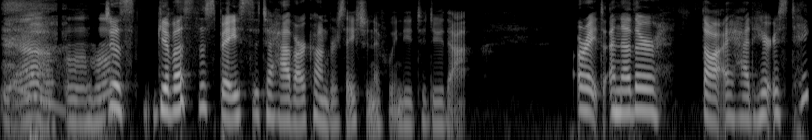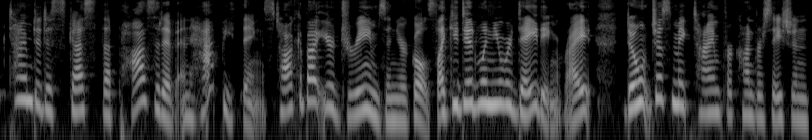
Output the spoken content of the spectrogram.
Yeah. Uh-huh. Just give us the space to have our conversation if we need to do that. All right. Another thought I had here is take time to discuss the positive and happy things. Talk about your dreams and your goals, like you did when you were dating, right? Don't just make time for conversation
